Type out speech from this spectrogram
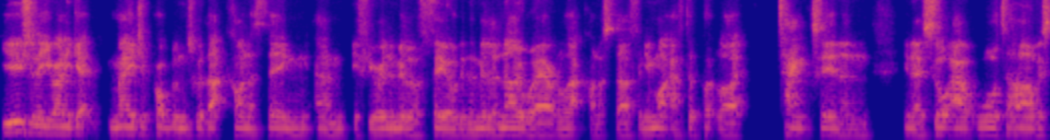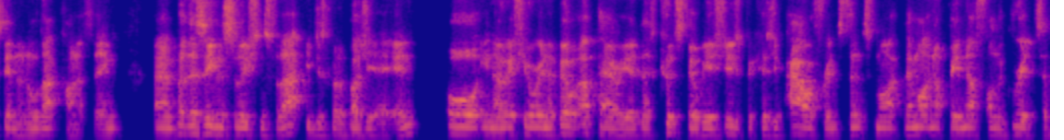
usually, you only get major problems with that kind of thing um, if you're in the middle of a field, in the middle of nowhere, and all that kind of stuff. And you might have to put like tanks in and you know sort out water harvesting and all that kind of thing. Um, but there's even solutions for that. You just got to budget it in. Or you know, if you're in a built-up area, there could still be issues because your power, for instance, might there might not be enough on the grid to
